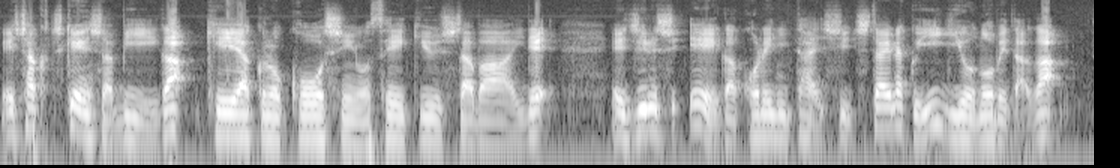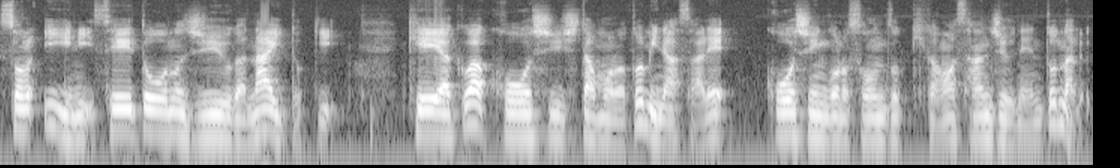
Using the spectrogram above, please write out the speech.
借地権者 B が契約の更新を請求した場合で、地主 A がこれに対し、遅滞なく異議を述べたが、その異議に正当の自由がないとき、契約は更新したものとみなされ、更新後の存続期間は30年となる、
